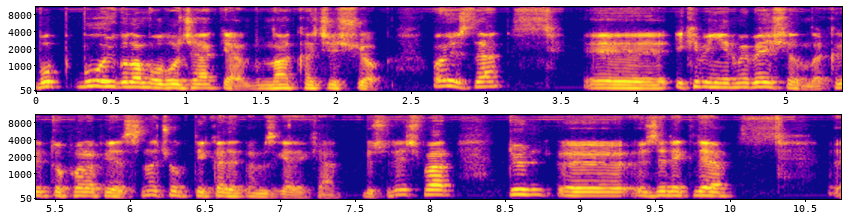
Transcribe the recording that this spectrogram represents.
Bu, bu uygulama olacak yani bundan kaçış yok. O yüzden e, 2025 yılında kripto para piyasasında çok dikkat etmemiz gereken bir süreç var. Dün e, özellikle e,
